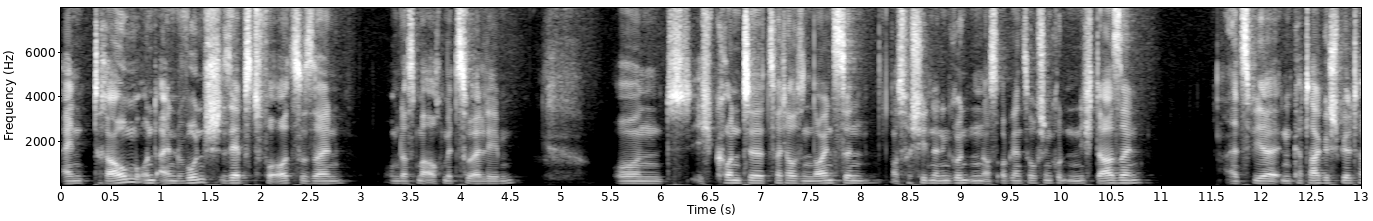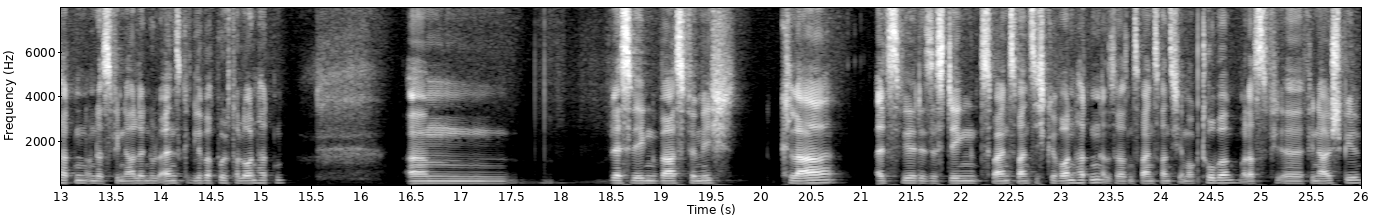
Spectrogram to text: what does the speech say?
ein Traum und ein Wunsch, selbst vor Ort zu sein, um das mal auch mitzuerleben. Und ich konnte 2019 aus verschiedenen Gründen, aus organisatorischen Gründen nicht da sein, als wir in Katar gespielt hatten und das Finale 0-1 gegen Liverpool verloren hatten. Ähm, deswegen war es für mich klar, als wir dieses Ding 22 gewonnen hatten, also 2022 im Oktober war das äh, Finalspiel,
